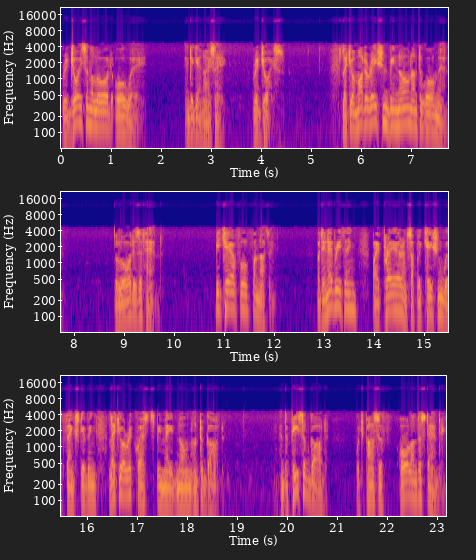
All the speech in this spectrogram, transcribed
Rejoice in the Lord alway. And again I say, rejoice. Let your moderation be known unto all men. The Lord is at hand. Be careful for nothing. But in everything, by prayer and supplication with thanksgiving, let your requests be made known unto God. And the peace of God, which passeth all understanding,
